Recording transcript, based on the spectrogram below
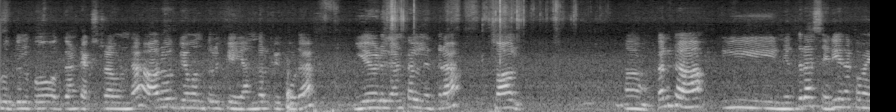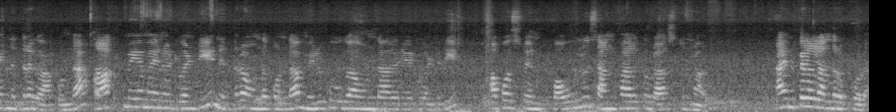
వృద్ధులకో ఒక గంట ఎక్స్ట్రా ఉండ ఆరోగ్యవంతులకి అందరికీ కూడా ఏడు గంటల నిద్ర చాలు. కనుక ఈ నిద్ర శరీరకమైన నిద్ర కాకుండా ఆత్మీయమైనటువంటి నిద్ర ఉండకుండా మెలకుగా ఉండాలనేటువంటిది అపోస్టైన్ పౌలు సంఘాలకు రాస్తున్నారు ఆయన పిల్లలందరూ కూడా.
